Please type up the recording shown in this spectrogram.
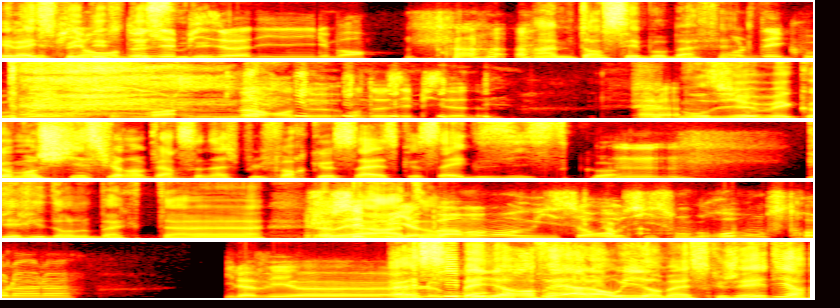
Et là, il Et se fait puis des, en deux épisodes, il, est mort. En même temps, c'est Boba Fett. On le découvre et on le trouve mort, mort en, deux, en deux épisodes. Voilà. Mon dieu, mais comment chier sur un personnage plus fort que ça? Est-ce que ça existe, quoi? Mm. Guéri dans le bacta. là, là. Je Non, sais alors, plus, il y a pas un moment où il sort aussi son gros monstre là là? Il avait. Euh, Ah si, bah, il a- en fait, alors oui, non, mais ce que j'allais dire,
